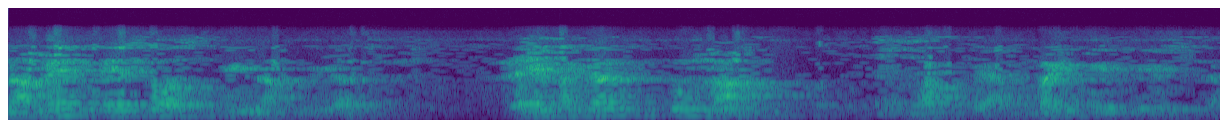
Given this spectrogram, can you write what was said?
नवे तो अस्थि अस्सी नाम ये भजन, तुम नाम। भक्त मई के देशता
